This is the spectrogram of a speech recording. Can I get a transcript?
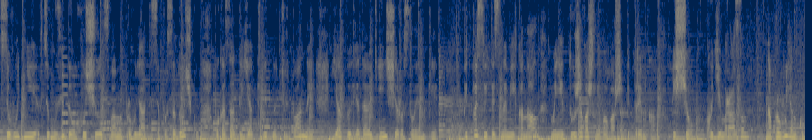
Сьогодні в цьому відео хочу з вами прогулятися по садочку, показати, як квітнуть тюльпани, як виглядають інші рослинки. Підписуйтесь на мій канал, мені дуже важлива ваша підтримка. І що, ходім разом на прогулянку.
